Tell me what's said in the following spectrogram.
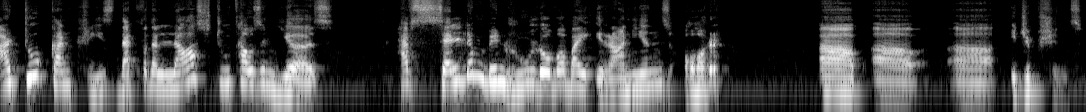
are two countries that for the last 2000 years have seldom been ruled over by Iranians or uh, uh, uh, Egyptians.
